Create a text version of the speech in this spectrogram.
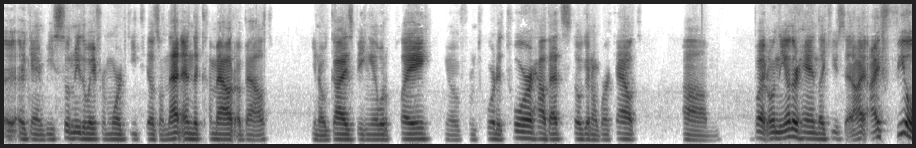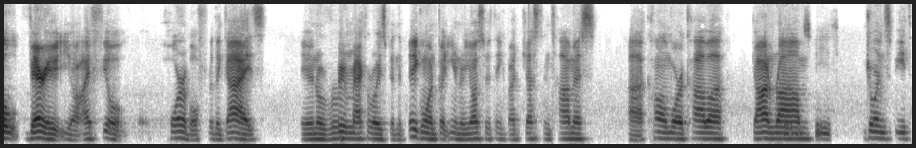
again, we still need to wait for more details on that end to come out about, you know, guys being able to play, you know, from tour to tour, how that's still going to work out. Um, but on the other hand, like you said, I, I feel very, you know, I feel horrible for the guys you know, Rory McIlroy's been the big one, but you know, you also think about Justin Thomas, uh, Collin Morikawa, Jon Rahm, Jordan Spieth, Jordan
